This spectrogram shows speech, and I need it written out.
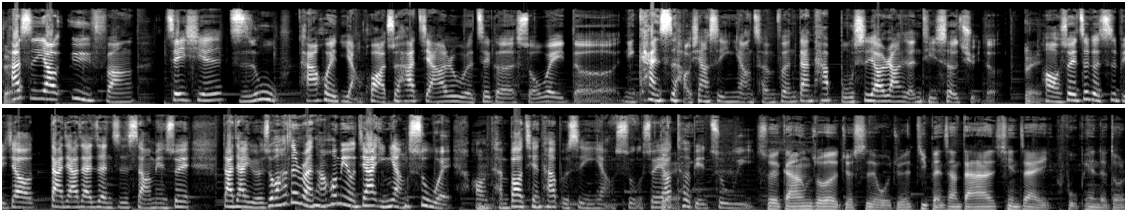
它是要预防。这些植物它会氧化，所以它加入了这个所谓的，你看似好像是营养成分，但它不是要让人体摄取的。对，好，所以这个是比较大家在认知上面，所以大家以为说啊，这软糖后面有加营养素，哎，哦，很抱歉，它不是营养素，所以要特别注意。所以刚刚说的就是，我觉得基本上大家现在普遍的都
